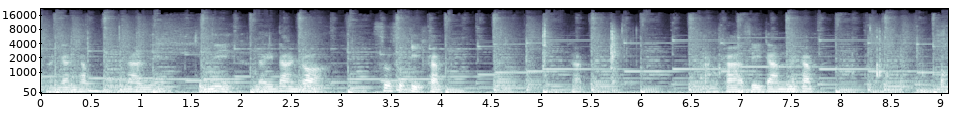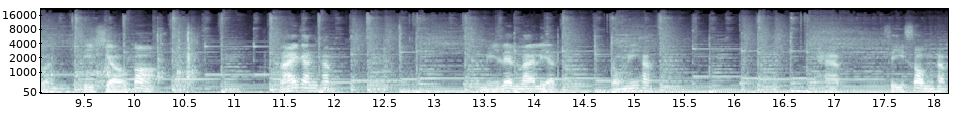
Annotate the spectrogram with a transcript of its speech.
เหมือนกันครับ ด้านนี้จิมนี่ แล้วอีกด้านก็ซูซูกิครับ ครับหลังคาสีดำนะครับ ส่วนสีเขียวก็ คล้ายกันครับ จะมีเล่นรายละเอียดตรงนี้ครับแถบสีส้มครับ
